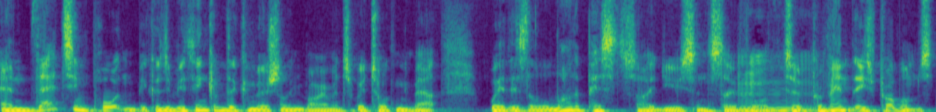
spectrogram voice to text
and that's important because if you think of the commercial environments we're talking about, where there's a lot of pesticide use and so forth to prevent these problems.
